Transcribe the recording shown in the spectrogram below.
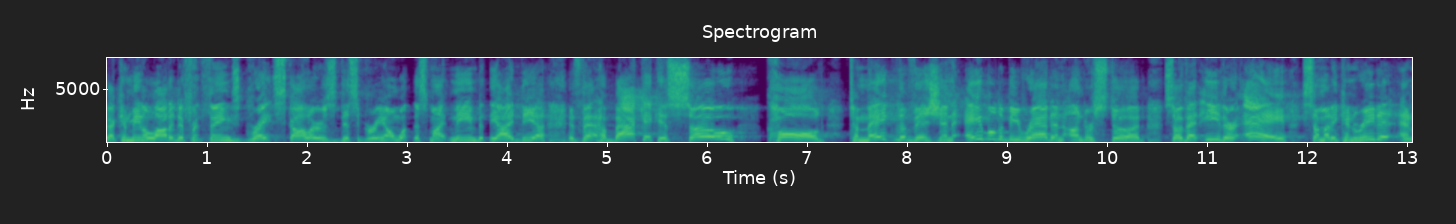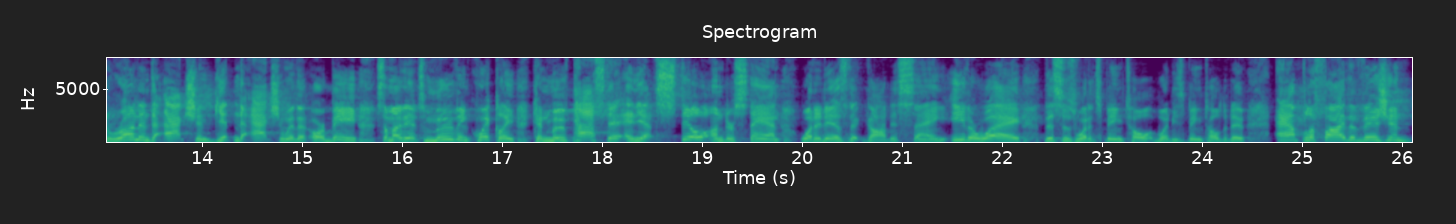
That can mean a lot of different things. Great scholars disagree on what this might mean, but the idea is that Habakkuk is so called to make the vision able to be read and understood so that either A, somebody can read it and run into action, get into action with it, or B, somebody that's moving quickly can move past it and yet still understand what it is that God is saying. Either way, this is what it's being told, what he's being told to do. Amplify the vision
